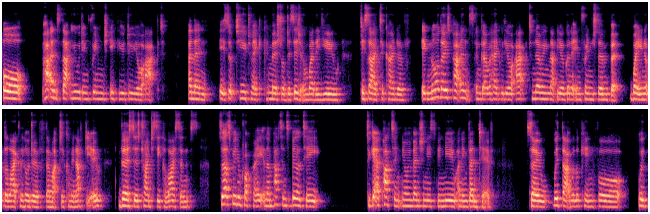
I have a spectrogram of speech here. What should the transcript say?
Or patents that you would infringe if you do your act. And then it's up to you to make a commercial decision whether you decide to kind of ignore those patents and go ahead with your act, knowing that you're going to infringe them, but weighing up the likelihood of them actually coming after you versus trying to seek a license. So that's freedom to operate. And then patentability to get a patent, your invention needs to be new and inventive. So with that, we're looking for we're,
